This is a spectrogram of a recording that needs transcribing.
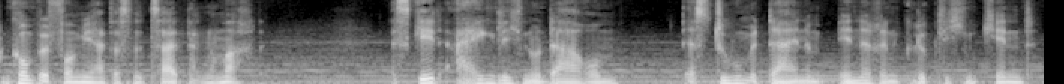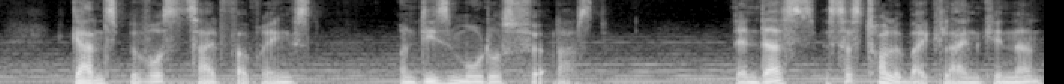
Ein Kumpel von mir hat das eine Zeit lang gemacht. Es geht eigentlich nur darum, dass du mit deinem inneren glücklichen Kind ganz bewusst Zeit verbringst und diesen Modus förderst. Denn das ist das Tolle bei kleinen Kindern.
